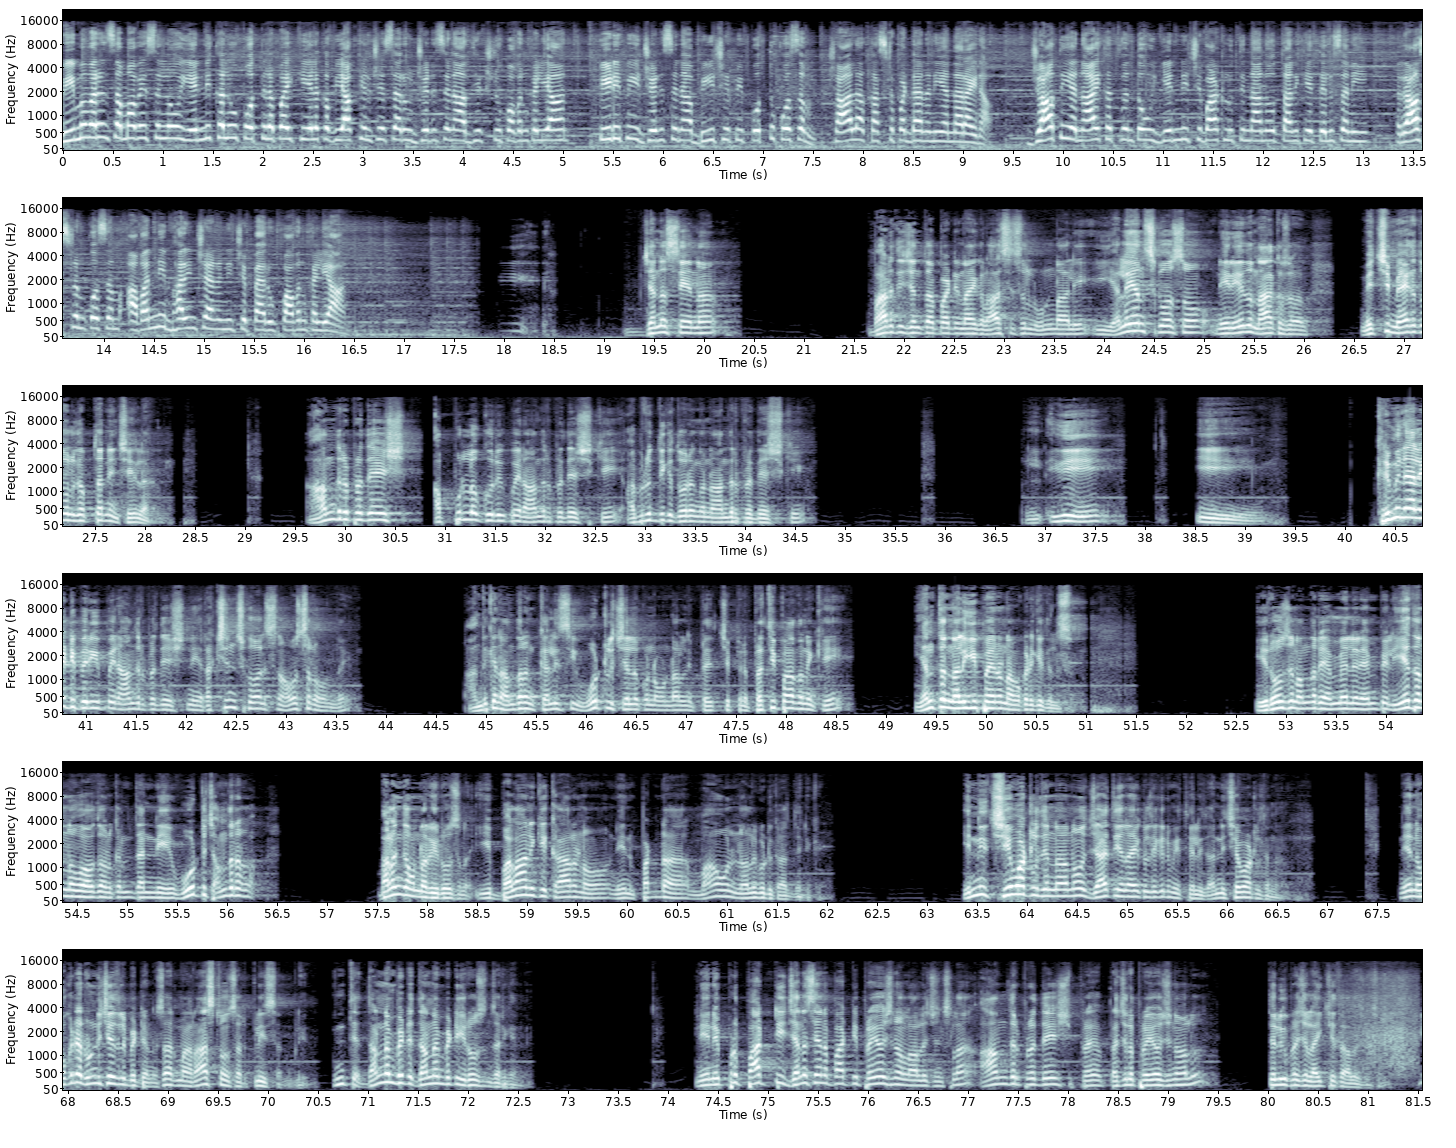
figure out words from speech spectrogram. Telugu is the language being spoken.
భీమవరం సమావేశంలో ఎన్నికలు పొత్తులపై కీలక వ్యాఖ్యలు చేశారు జనసేన అధ్యక్షుడు పవన్ కళ్యాణ్. టీడీపీ జనసేన బీజేపీ పొత్తు కోసం చాలా కష్టపడ్డానని అన్నారు ఆయన. జాతీయ నాయకత్వంతో ఎన్ని చివాట్లు తిన్నానో తనకే తెలుసని రాష్ట్రం కోసం అవన్నీ భరించానని చెప్పారు పవన్ కళ్యాణ్. జనసేన భారతీయ జనతా పార్టీ నాయకుల ఆశీస్సులు ఉండాలి. ఈ అలయన్స్ కోసం నేనేదో నాకు మెచ్చి మేకతోలు కప్తాను నేను చేయలేను. ఆంధ్రప్రదేశ్ అప్పుల్లో కూరుకుపోయిన ఆంధ్రప్రదేశ్కి అభివృద్ధికి దూరంగా ఉన్న ఆంధ్రప్రదేశ్కి ఇది ఈ క్రిమినాలిటీ పెరిగిపోయిన ఆంధ్రప్రదేశ్ని రక్షించుకోవాల్సిన అవసరం ఉంది. అందుకని అందరం కలిసి ఓట్లు చెల్లకుండా ఉండాలని చెప్పిన ప్రతిపాదనకి ఎంత నలిగిపోయానో నా ఒకడికి తెలుసు. ఈ రోజున అందరూ ఎమ్మెల్యేలు ఎంపీలు ఏదన్నా అవుదాం అనుకుని దాన్ని ఓటు అందరూ బలంగా ఉన్నారు ఈ రోజున. ఈ బలానికి కారణం నేను పడ్డ మామూలు నలుగుడు కాదు దీనికి. ఎన్ని చీవాట్లు తిన్నానో జాతీయ నాయకుల దగ్గర మీకు తెలియదు అన్ని చీవాట్లు తిన్నాను. నేను ఒకటే రెండు చేతులు పెట్టాను. సార్ మా రాష్ట్రం సార్ ప్లీజ్ సార్ ప్లీజ్. ఇంతే దండం పెట్టి దండం పెట్టి ఈ రోజున జరిగింది. నేను ఎప్పుడు పార్టీ జనసేన పార్టీ ప్రయోజనాలు ఆలోచించాలా. ఆంధ్రప్రదేశ్ ప్ర- ప్రజల ప్రయోజనాలు తెలుగు ప్రజల ఐక్యత ఆలోచించాలి.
